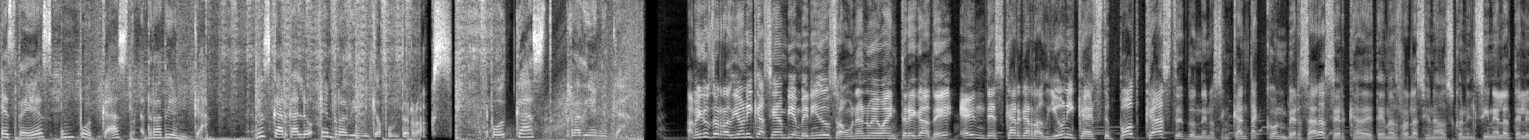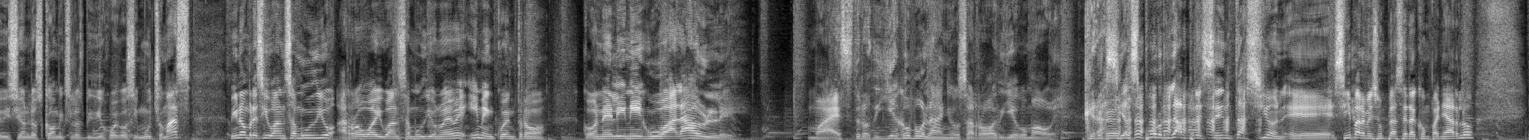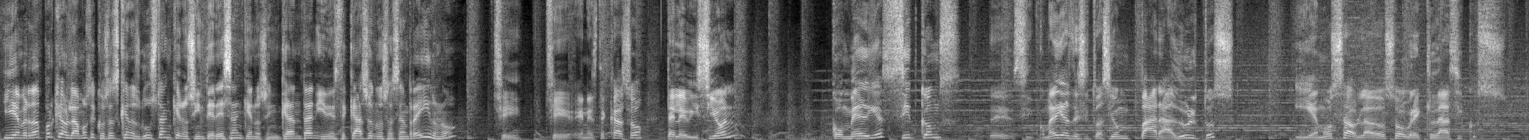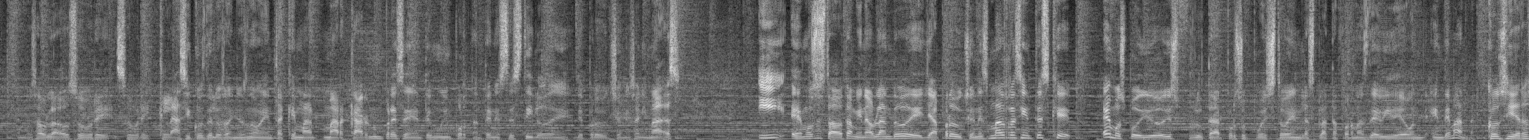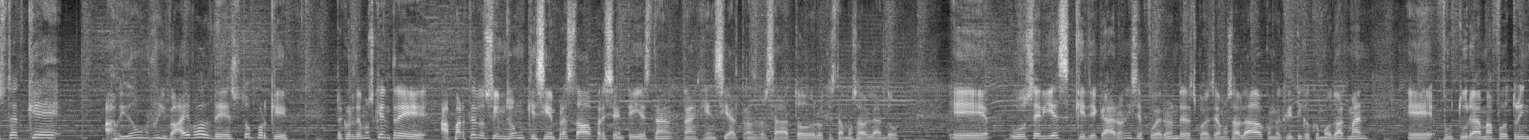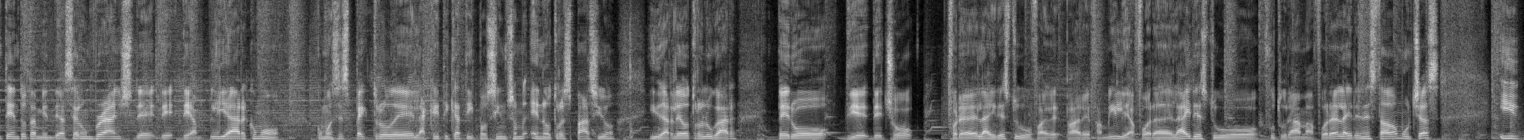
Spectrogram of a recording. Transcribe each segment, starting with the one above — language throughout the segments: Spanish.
Este es un podcast Radiónica. Descárgalo en radiónica.rocks. Podcast Radiónica. Amigos de Radiónica, sean bienvenidos a una nueva entrega de En Descarga Radiónica, este podcast donde nos encanta conversar acerca de temas relacionados con el cine, la televisión, los cómics, los videojuegos y mucho más. Mi nombre es Iván Zamudio, arroba Iván Zamudio 9 y me encuentro con el inigualable Maestro Diego Bolaños, arroba Diego Maoe. Gracias por la presentación. Eh, sí, para mí es un placer acompañarlo. Y en verdad porque hablamos de cosas que nos gustan, que nos interesan, que nos encantan y en este caso nos hacen reír, ¿no? Sí, sí, en este caso, televisión, comedias, sitcoms, comedias de situación para adultos. Y hemos hablado sobre clásicos. Hemos hablado sobre, sobre clásicos de los años 90 que mar- marcaron un precedente muy importante en este estilo de, de producciones animadas. Y hemos estado también hablando de ya producciones más recientes que hemos podido disfrutar, por supuesto, en las plataformas de video en, demanda. ¿Considera usted que ha habido un revival de esto? Porque recordemos que entre, aparte de los Simpsons, que siempre ha estado presente y es tan tangencial, transversal a todo lo que estamos hablando, eh, hubo series que llegaron y se fueron, de las cuales ya hemos hablado, como el crítico, como Dogman. Eh, Futurama fue otro intento también de hacer un branch, de, de- de ampliar como, como ese espectro de la crítica tipo Simpson en otro espacio y darle otro lugar. Pero de, de hecho, fuera del aire estuvo Padre de Familia, fuera del aire estuvo Futurama, fuera del aire han estado muchas. Y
